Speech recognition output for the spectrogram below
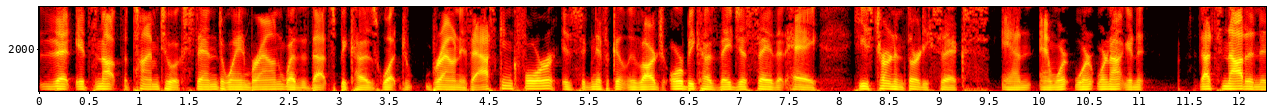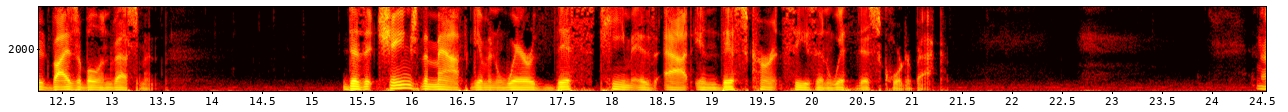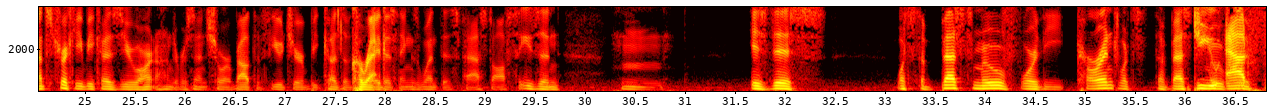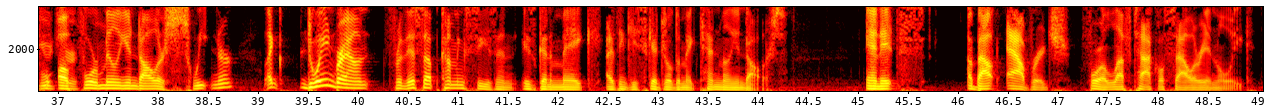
that it's not the time to extend Duane Brown, whether that's because what Brown is asking for is significantly large, or because they just say that, hey, he's turning 36 and, and we're, we're, we're not going to, that's not an advisable investment. Does it change the math given where this team is at in this current season with this quarterback? And that's tricky because you aren't 100% sure about the future because of the way Correct. that things went this past offseason. Hmm. Is this what's the best move for the current? What's the best Do you move for add the future? a four million dollar sweetener? Like Duane Brown for this upcoming season is going to make. I think he's scheduled to make ten million dollars, and it's about average for a left tackle salary in the league.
